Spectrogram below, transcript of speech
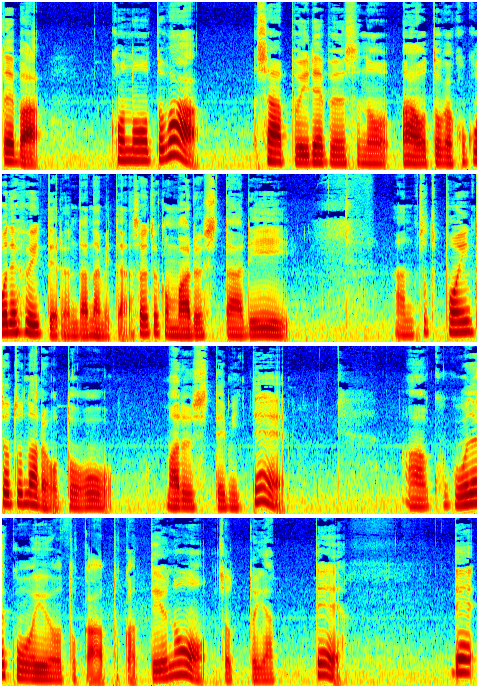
例えば、この音は、シャープ11スの、あ、音がここで吹いてるんだな、みたいな。そういうとこ丸したり、あの、ちょっとポイントとなる音を丸してみて、あ、ここでこういう音か、とかっていうのをちょっとやって、で、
